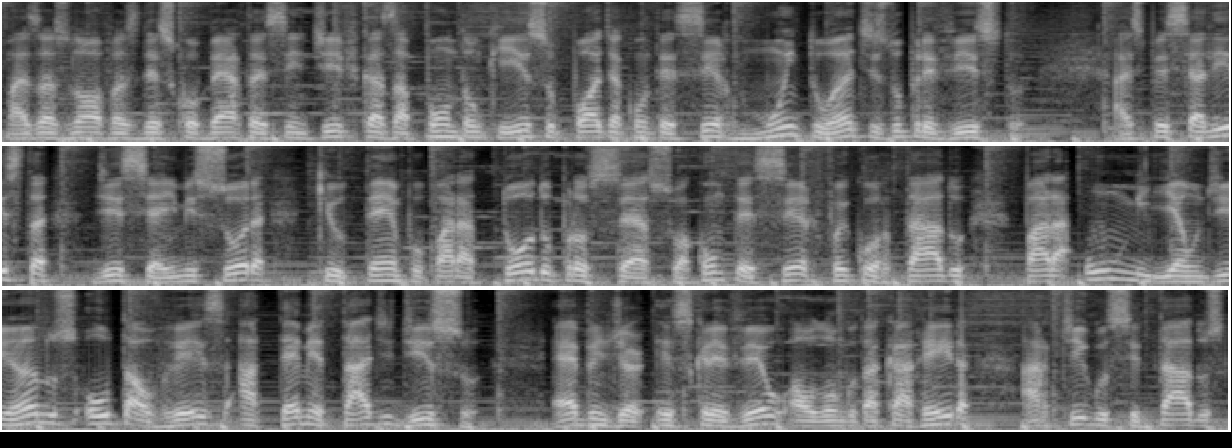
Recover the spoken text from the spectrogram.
mas as novas descobertas científicas apontam que isso pode acontecer muito antes do previsto. A especialista disse à emissora que o tempo para todo o processo acontecer foi cortado para um milhão de anos ou talvez até metade disso. Ebinger escreveu, ao longo da carreira, artigos citados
